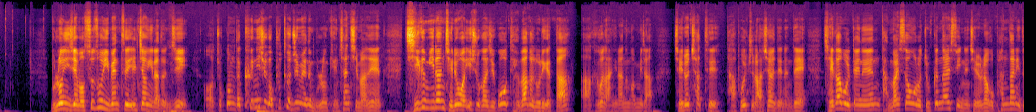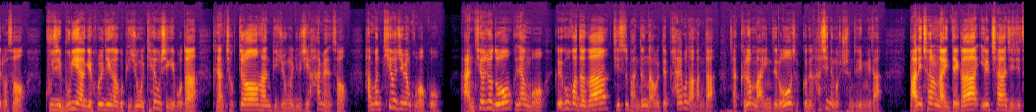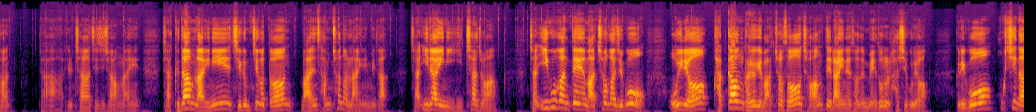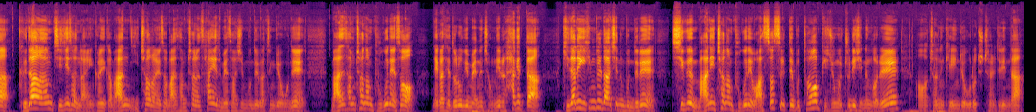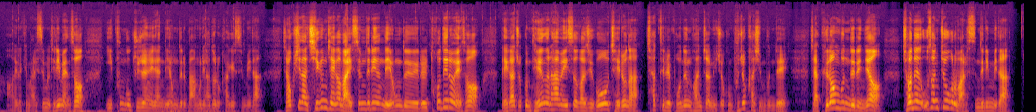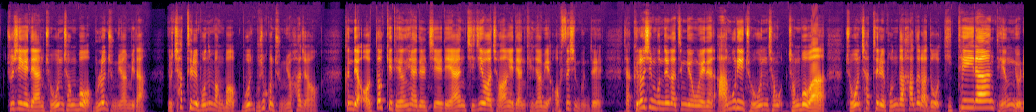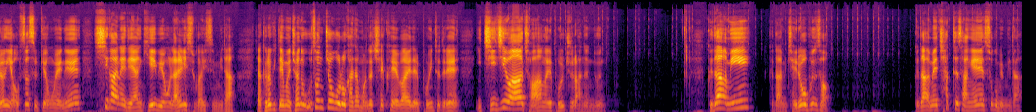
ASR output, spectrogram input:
물론 이제 뭐 수소 이벤트 일정이라든지 어 조금 더 큰 이슈가 붙어주면은 물론 괜찮지만은 지금 이런 재료와 이슈 가지고 대박을 노리겠다? 아 그건 아니라는 겁니다. 재료 차트 다 볼 줄 아셔야 되는데 제가 볼 때는 단말성으로 좀 끝날 수 있는 재료라고 판단이 들어서 굳이 무리하게 홀딩하고 비중을 태우시기보다 그냥 적정한 비중을 유지하면서 한번 튀어지면 고맙고 안 튀어줘도 그냥 뭐 끌고 가다가 지수 반등 나올 때 팔고 나간다. 자 그런 마인드로 접근을 하시는 걸 추천드립니다. 12,000원 라인대가 1차 지지선. 자, 1차 지지 저항 라인. 자, 그 다음 라인이 지금 찍었던 13,000원 라인입니다. 자, 이 라인이 2차 저항. 자, 이 구간대에 맞춰가지고 오히려 가까운 가격에 맞춰서 저항대 라인에서는 매도를 하시고요. 그리고 혹시나 그 다음 지지선 라인, 그러니까 12,000원에서 13,000원 사이에서 매수하신 분들 같은 경우는 13,000원 부근에서 내가 되도록이면 정리를 하겠다. 기다리기 힘들다 하시는 분들은 지금 12,000원 부근에 왔었을 때부터 비중을 줄이시는 거를 어, 저는 개인적으로 추천을 드린다. 어, 이렇게 말씀을 드리면서 이 풍국 주정에 대한 내용들을 마무리하도록 하겠습니다. 자, 혹시나 지금 제가 말씀드리는 내용들을 토대로 해서 내가 조금 대응을 함에 있어 가지고 재료나 차트를 보는 관점이 조금 부족하신 분들, 자, 그런 분들은요, 저는 우선적으로 말씀드립니다. 주식에 대한 좋은 정보, 물론 중요합니다. 그리고 차트를 보는 방법 무, 무조건 중요하죠. 근데 어떻게 대응해야 될지에 대한 지지와 저항에 대한 개념이 없으신 분들, 자 그러신 분들 같은 경우에는 아무리 좋은 정, 정보와 좋은 차트를 본다 하더라도 디테일한 대응 요령이 없었을 경우에는 시간에 대한 기회 비용을 날릴 수가 있습니다. 자 그렇기 때문에 저는 우선적으로 가장 먼저 체크해봐야 될 포인트들은 이 지지와 저항을 볼 줄 아는 눈. 그 다음이 그 다음 재료 분석. 그 다음에 차트상의 수급입니다.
